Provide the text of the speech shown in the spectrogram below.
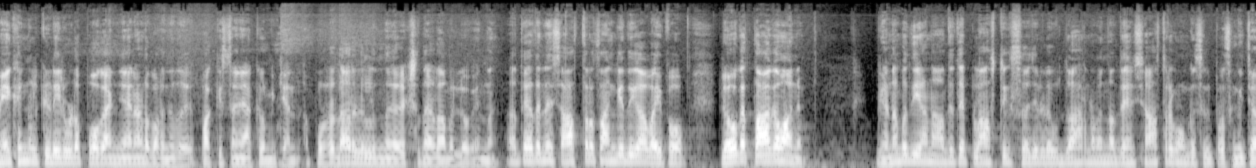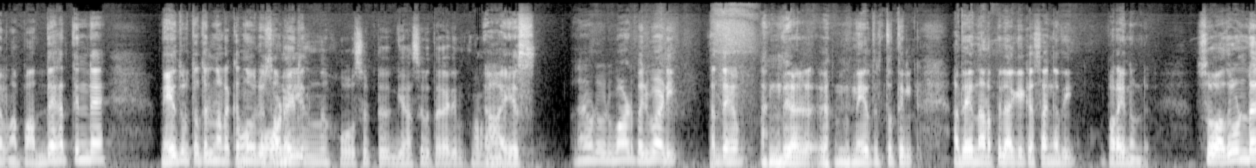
മേഘങ്ങൾക്കിടയിലൂടെ പോകാൻ ഞാനാണ് പറഞ്ഞത്. പാകിസ്ഥാനെ ആക്രമിക്കാൻ. അപ്പോൾ റഡാറുകളിൽ നിന്ന് രക്ഷ നേടാമല്ലോ എന്ന്. അദ്ദേഹത്തിന്റെ ശാസ്ത്ര സാങ്കേതിക വൈഭവം ലോകത്താകമാനം ഗണപതിയാണ് ആദ്യത്തെ പ്ലാസ്റ്റിക് സർജറിയുടെ ഉദാഹരണം എന്ന് അദ്ദേഹം ശാസ്ത്ര കോൺഗ്രസിൽ പ്രസംഗിച്ചായിരുന്നു. അപ്പോൾ അദ്ദേഹത്തിന്റെ നേതൃത്വത്തിൽ നടക്കുന്ന ഒരു നിന്ന് ഹോസ് ഇട്ട് ഗ്യാസ് എടുത്ത കാര്യം ആ യെസ്. അങ്ങനെ ഒരുപാട് പരിപാടി അദ്ദേഹം നേതൃത്വത്തിൽ അദ്ദേഹം നടപ്പിലാക്കിയ സംഗതി പറയുന്നുണ്ട്. സോ അതുകൊണ്ട്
